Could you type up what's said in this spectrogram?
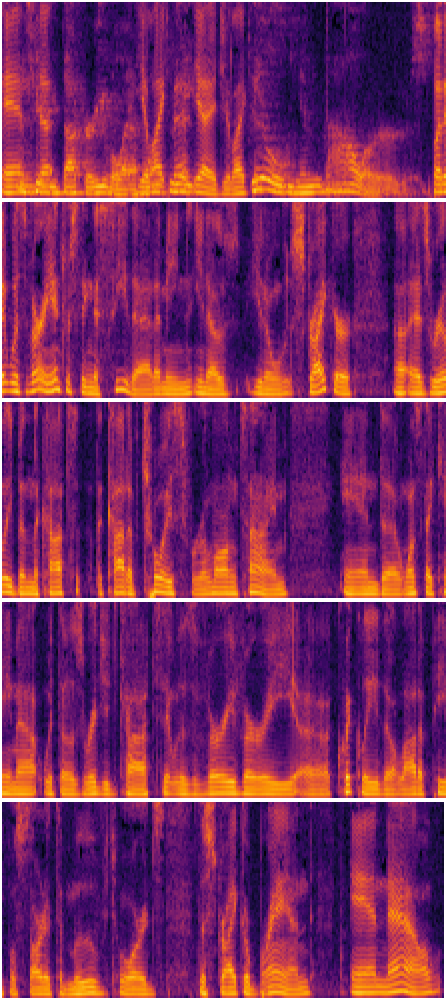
And, uh, Dr. Evil ass. You like that? Yeah, did you like that? Billion dollars. But it was very interesting to see that. I mean, you know, you know, Stryker uh, has really been the cots, the cot of choice for a long time. And uh, once they came out with those rigid cots, it was very, very uh, quickly that a lot of people started to move towards the Stryker brand. And now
